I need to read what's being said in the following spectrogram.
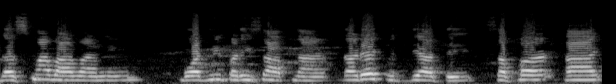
દસમા બારમાની બોર્ડની પરીક્ષા આપનાર દરેક વિદ્યાર્થી સફળ થાય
